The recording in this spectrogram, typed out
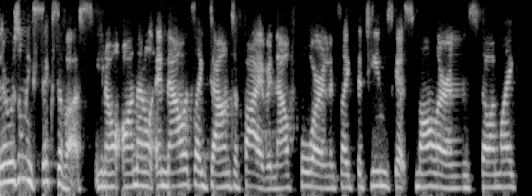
there was only six of us, you know, on that and now it's like down to five and now four and it's like the teams get smaller. And so I'm like,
